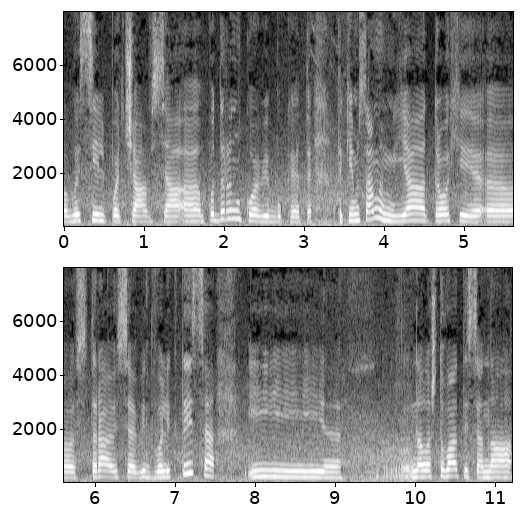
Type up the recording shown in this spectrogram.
весіль почався, е, подарункові букети. Таким самим я трохи е, стараюся відволіктися і е, налаштуватися на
